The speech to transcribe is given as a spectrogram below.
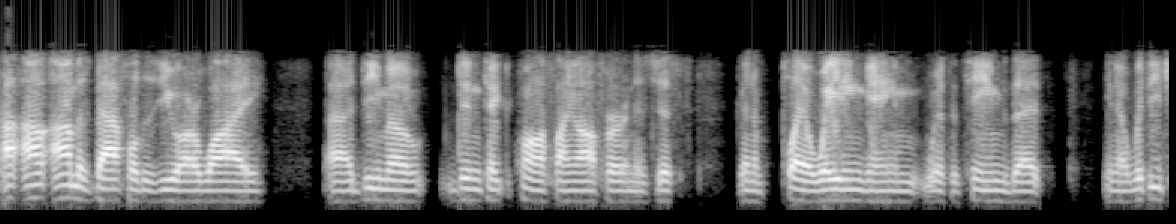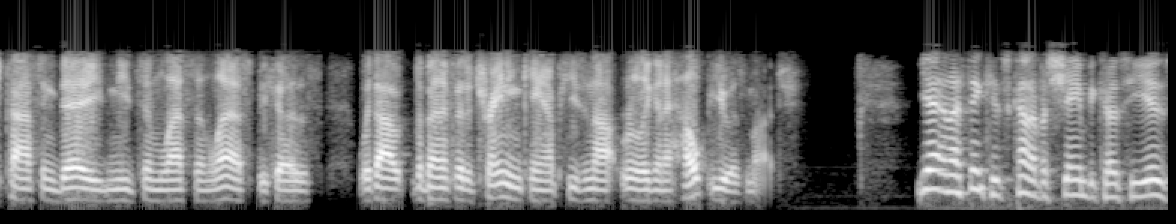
I, I'm as baffled as you are why uh, Demo didn't take the qualifying offer and is just going to play a waiting game with a team that you know, with each passing day needs him less and less because without the benefit of training camp, he's not really going to help you as much. Yeah, and I think it's kind of a shame because he is.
